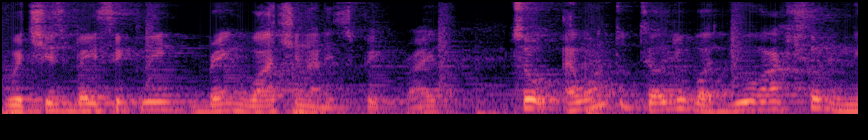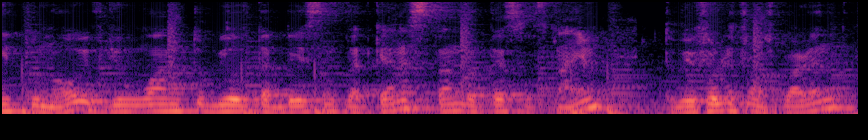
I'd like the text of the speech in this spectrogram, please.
which is basically brainwashing at its peak, right? So I want to tell you what you actually need to know if you want to build a business that can stand the test of time, to be fully transparent,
